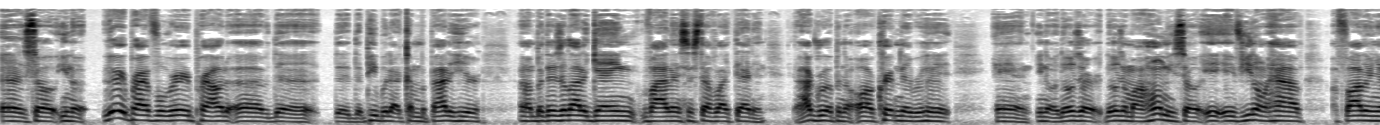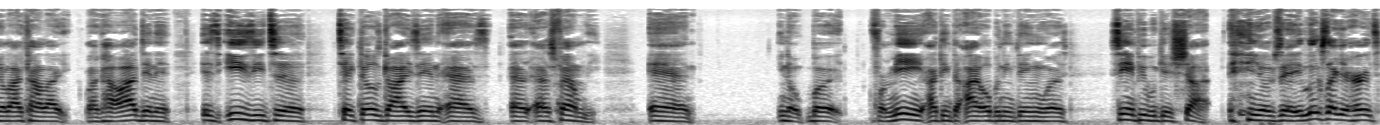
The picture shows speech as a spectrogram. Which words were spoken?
Uh, so you know, very prideful, very proud of the the, the people that come up out of here. Um, but there's a lot of gang violence and stuff like that. And I grew up in an all Crip neighborhood, and you know those are those are my homies. So if you don't have a father in your life, kind of like like how I didn't, it's easy to take those guys in as, as as family. And you know, but for me, I think the eye opening thing was seeing people get shot. you know what I'm saying? It looks like it hurts.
